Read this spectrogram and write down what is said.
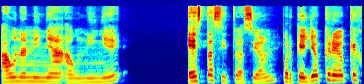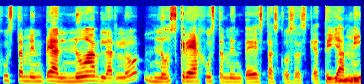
a una niña, a un niñe, esta situación, porque yo creo que justamente al no hablarlo nos crea justamente estas cosas que a ti y a mí,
